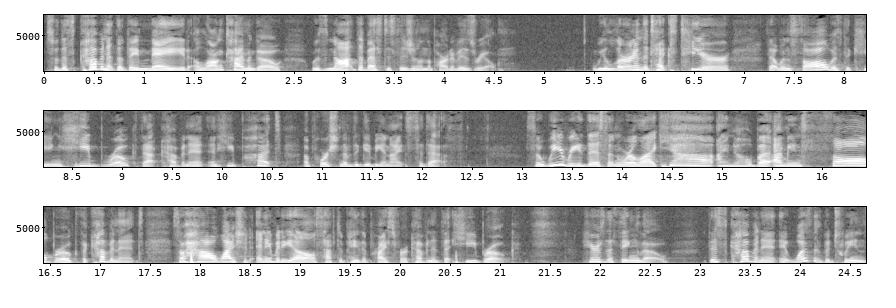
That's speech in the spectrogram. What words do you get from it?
So, this covenant that they made a long time ago was not the best decision on the part of Israel we learn in the text here that when Saul was the king, he broke that covenant and he put a portion of the Gibeonites to death. So we read this and we're like, yeah, I know, but I mean, Saul broke the covenant. So how, why should anybody else have to pay the price for a covenant that he broke? Here's the thing though. This covenant, it wasn't between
